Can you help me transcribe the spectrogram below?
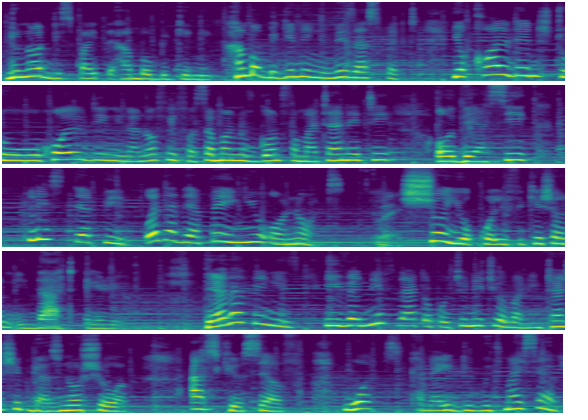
do not despite the humble beginning. Humble beginning in this aspect, you're called in to hold in in an office for someone who've gone for maternity or they are sick. Please step in, whether they are paying you or not Right. show your qualification in that area. The other thing is, even if that opportunity of an internship does not show up, ask yourself, what can I do with myself?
